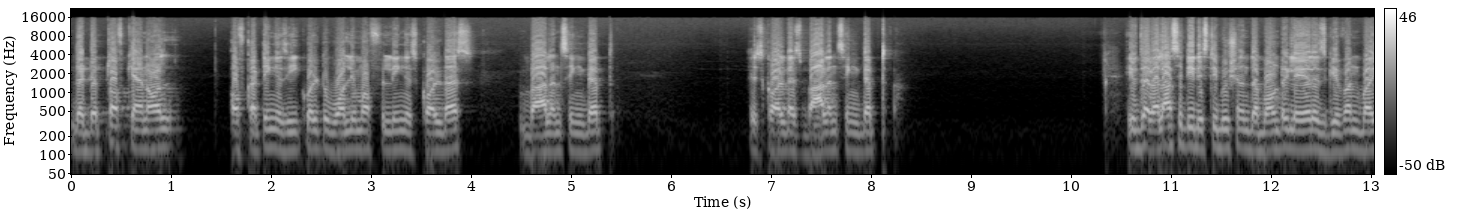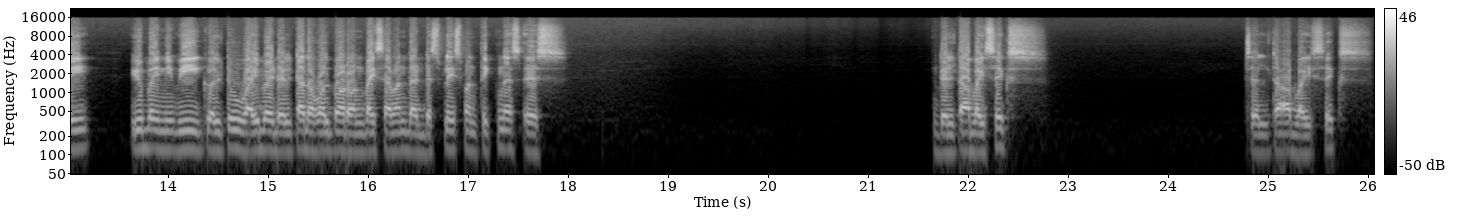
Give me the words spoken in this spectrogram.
the depth of canal of cutting is equal to volume of filling is called as balancing depth is called as balancing depth. If the velocity distribution in the boundary layer is given by u by v equal to y by delta the whole power 1 by 7, the displacement thickness is delta by 6, delta by 6.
